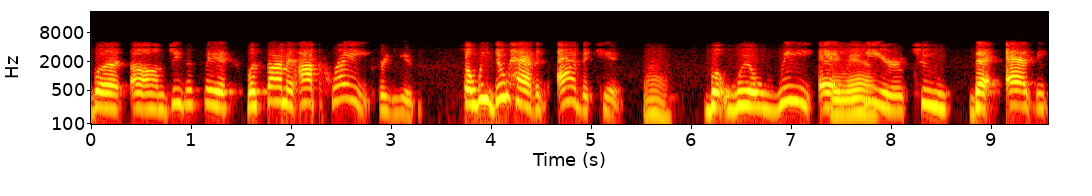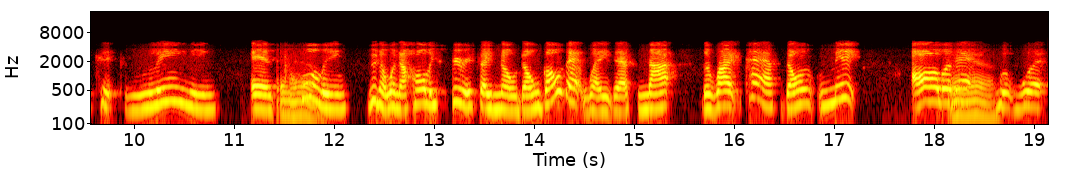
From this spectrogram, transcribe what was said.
but um, Jesus said, but Simon, I prayed for you. So we do have an advocate. Mm. But will we adhere Amen. to that advocate leaning and pulling, you know, when the Holy Spirit say, no, don't go that way. That's not the right path. Don't mix all of that with what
